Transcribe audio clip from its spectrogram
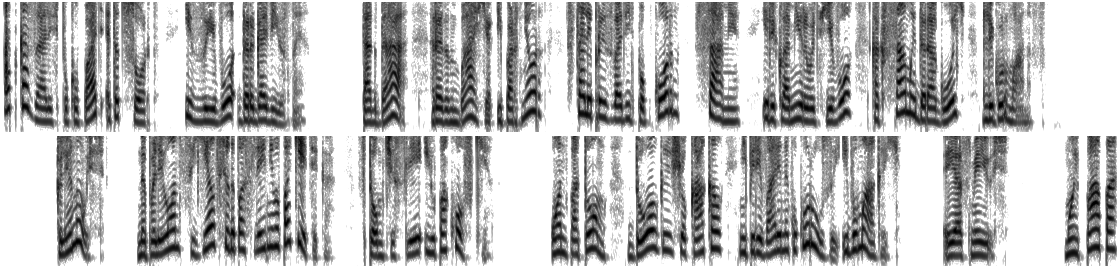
отказались покупать этот сорт из-за его дороговизны. Тогда Реденбахер и партнер стали производить попкорн сами и рекламировать его как самый дорогой для гурманов. Клянусь, Наполеон съел все до последнего пакетика, в том числе и упаковки. Он потом долго еще какал непереваренной кукурузой и бумагой. Я смеюсь. Мой папа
